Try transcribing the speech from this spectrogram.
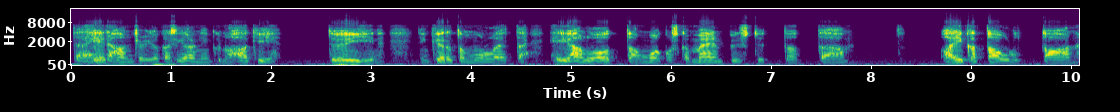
tämä headhunter, joka siellä niin kuin haki töihin, niin kertoi mulle, että he ei halua ottaa mua, koska mä en pysty tota, aikatauluttaan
